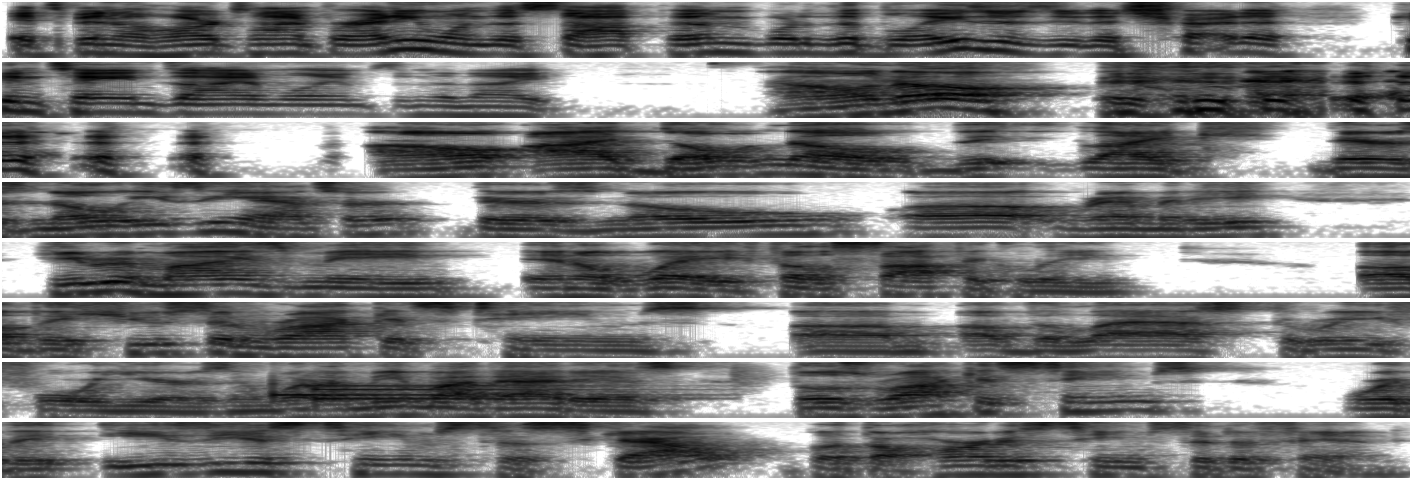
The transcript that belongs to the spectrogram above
It's been a hard time for anyone to stop him. What did the Blazers do to try to contain Zion Williamson tonight? I don't know. oh, I don't know. The, like, there's no easy answer. There's no uh, remedy. He reminds me, in a way, philosophically, of the Houston Rockets teams um, of the last three, four years. And what I mean by that is those Rockets teams were the easiest teams to scout, but the hardest teams to defend.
